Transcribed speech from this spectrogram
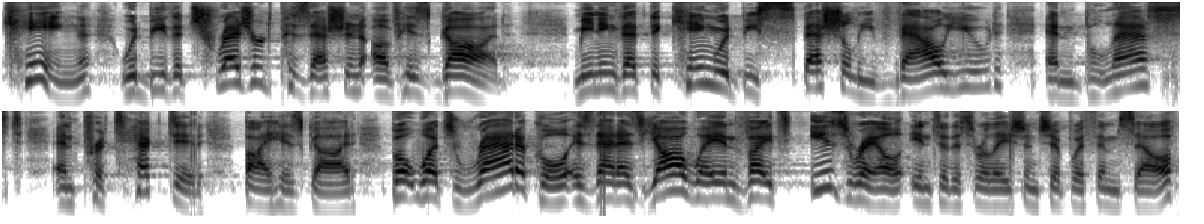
king would be the treasured possession of his God meaning that the king would be specially valued and blessed and protected by his God. But what's radical is that as Yahweh invites Israel into this relationship with himself,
